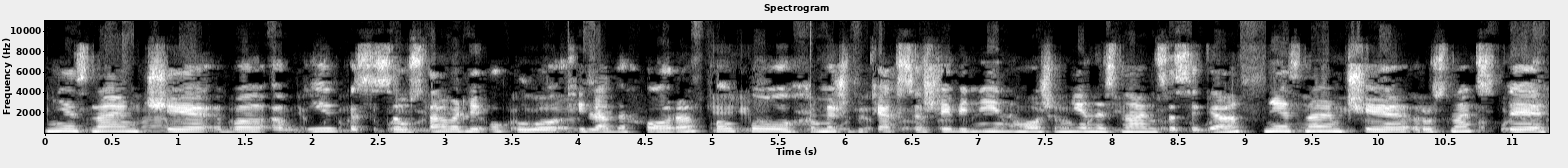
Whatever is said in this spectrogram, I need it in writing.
Ние знаем, че в Авдиевка са оставали около хиляда хора. Колко между тях са живи, ние не можем, ние не знаем за сега. Ние знаем, че руснаците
